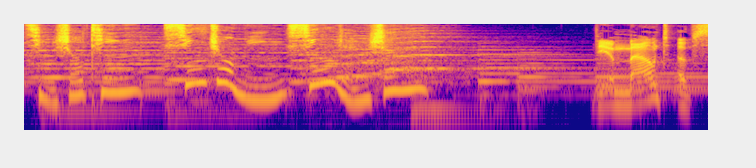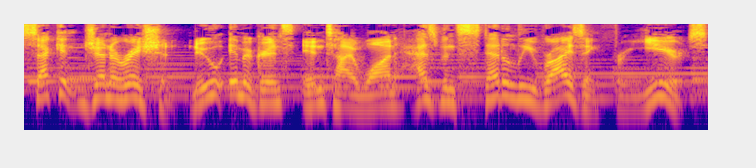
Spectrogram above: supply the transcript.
请收听《新住民新人生》。 The amount of second generation new immigrants in Taiwan has been steadily rising for years.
